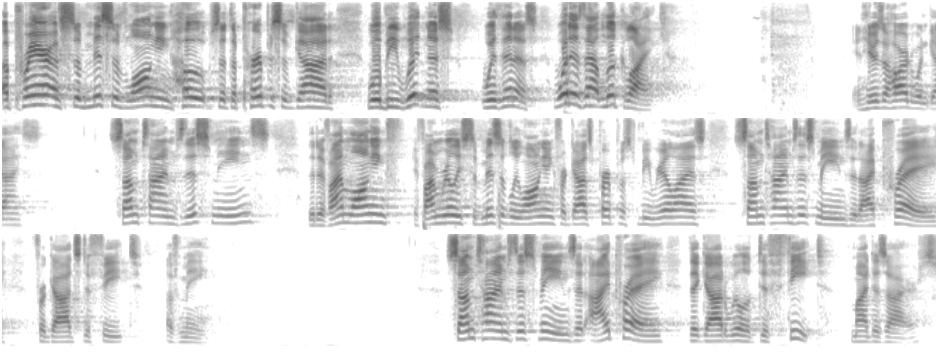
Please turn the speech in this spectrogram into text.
A prayer of submissive longing hopes that the purpose of God will be witnessed within us. What does that look like? And here's a hard one, guys. Sometimes this means that if I'm longing, if I'm really submissively longing for God's purpose to be realized, sometimes this means that I pray for God's defeat of me. Sometimes this means that I pray that God will defeat my desires.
